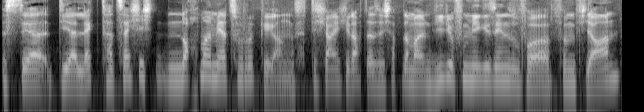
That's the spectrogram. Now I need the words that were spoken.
ist der Dialekt tatsächlich noch mal mehr zurückgegangen. Das hätte ich gar nicht gedacht. Also ich habe da mal ein Video von mir gesehen, so vor fünf Jahren.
